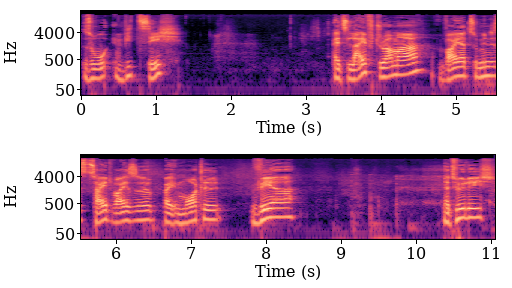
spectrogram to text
so witzig. Als Live-Drummer war ja zumindest zeitweise bei Immortal wer natürlich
